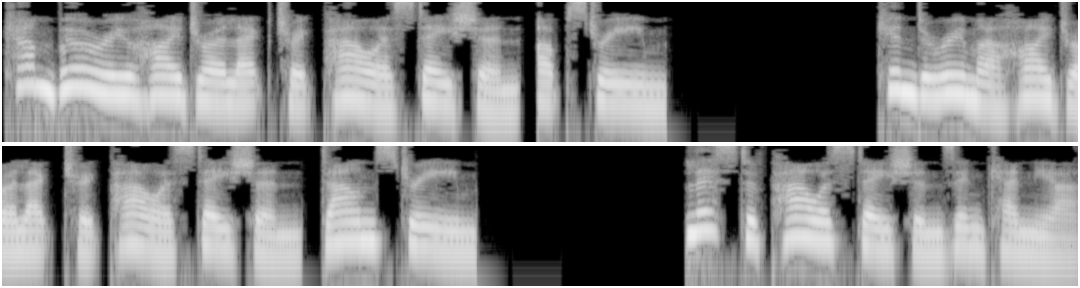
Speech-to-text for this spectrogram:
Kamburu Hydroelectric Power Station upstream. Kindaruma Hydroelectric Power Station downstream List of power stations in Kenya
